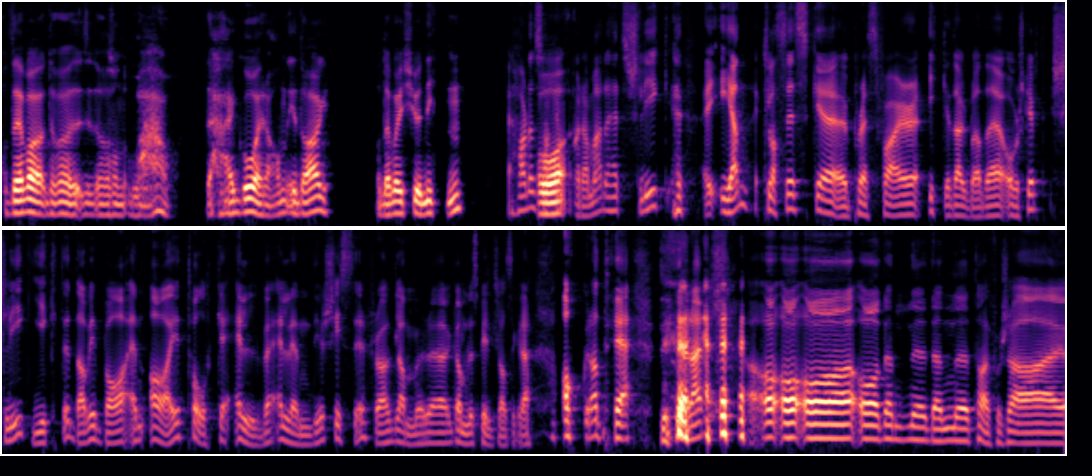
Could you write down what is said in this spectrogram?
og det var, det, var, det var, sånn Wow! Det her går an i dag. Og det var i 2019. Jeg har den saken og... foran meg. Det het slik Igjen, klassisk uh, Pressfire, ikke Dagbladet-overskrift. Slik gikk det da vi ba en AI tolke elleve elendige skisser fra gamle, gamle spillklassikere. Akkurat det du gjør her. og, og, og, og den, den, tar for seg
